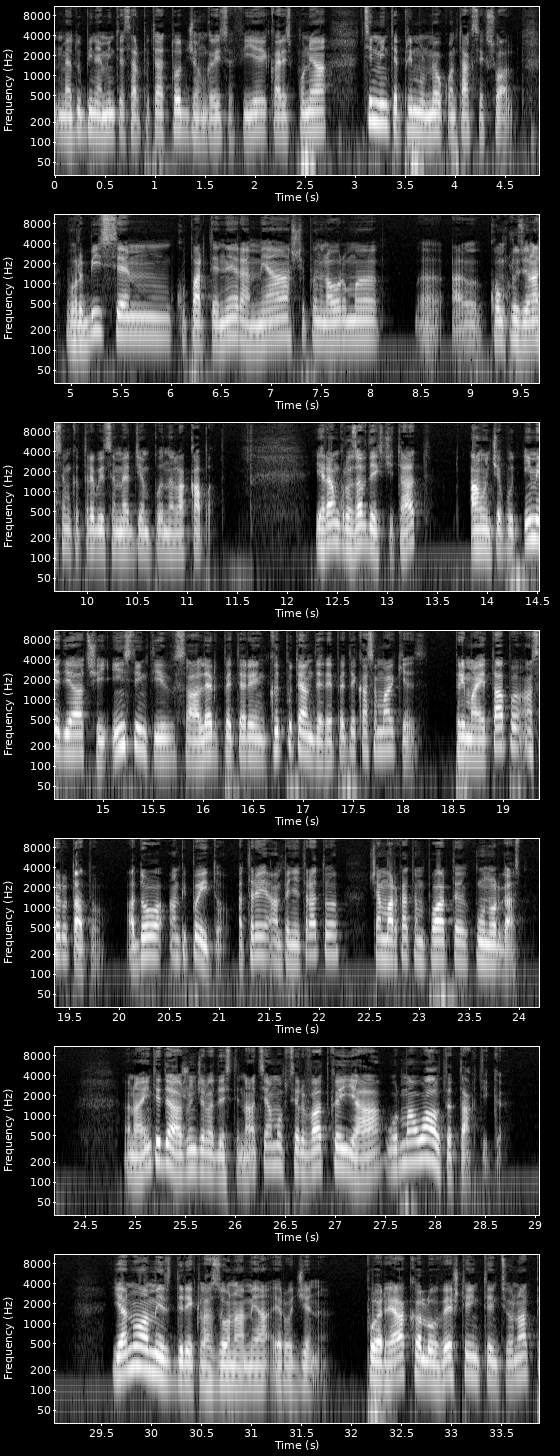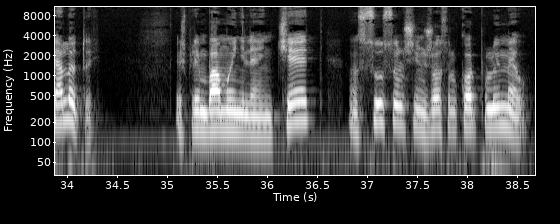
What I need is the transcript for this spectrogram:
mi-aduc bine aminte, s-ar putea tot John Gray să fie, care spunea, țin minte primul meu contact sexual. Vorbisem cu partenera mea și până la urmă uh, concluzionasem că trebuie să mergem până la capăt. Eram grozav de excitat, am început imediat și instinctiv să alerg pe teren cât puteam de repede ca să marchez. Prima etapă am sărutat-o, a doua am pipăit-o, a treia am penetrat-o și am marcat în poartă cu un orgasm. Înainte de a ajunge la destinație am observat că ea urma o altă tactică. Ea nu a mers direct la zona mea erogenă. Părea că lovește intenționat pe alături. Își plimba mâinile încet, în susul și în josul corpului meu,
